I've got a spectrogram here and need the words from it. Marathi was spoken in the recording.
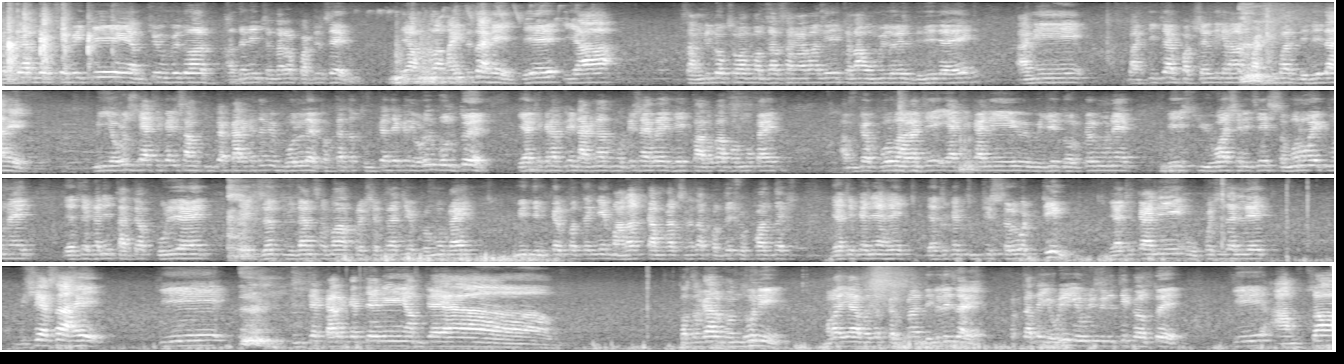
सध्या लोकसभेचे आमचे उमेदवार आदरणीय चंद्रराव पाटील साहेब हे आपल्याला माहीतच आहे हे या सांगली लोकसभा मतदारसंघामध्ये त्यांना उमेदवारी दिलेली आहे आणि बाकीच्या पक्षांनी त्यांना पाठिंबा दिलेला आहे. मी एवढंच या ठिकाणी सांग तुमच्या कार्यकर्त्या मी बोललोय फक्त आता तुमच्या ठिकाणी एवढंच बोलतोय. या ठिकाणी आमचे नागनाथ मोठे साहेब आहेत हे तालुका प्रमुख आहेत. आमच्या पूर्व भागाचे या ठिकाणी विजय दोरकर म्हणून आहेत हे युवा सेनेचे समन्वयक म्हणून आहेत. या ठिकाणी तात्या पुळे आहेत एक जत विधानसभा प्रक्षेत्राचे प्रमुख आहेत. मी दिनकर पतंगे महाराज कामगार संघाचा प्रदेश उपाध्यक्ष. या ठिकाणी आहे. या ठिकाणी तुमची सर्व टीम या ठिकाणी उपस्थित झालेली आहेत. विषय असा आहे की तुमच्या कार्यकर्त्यांनी आमच्या या पत्रकार बंधूंनी मला याबद्दल कल्पना दिलेलीच आहे. फक्त आता एवढी एवढी विनंती करतोय की आमचा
